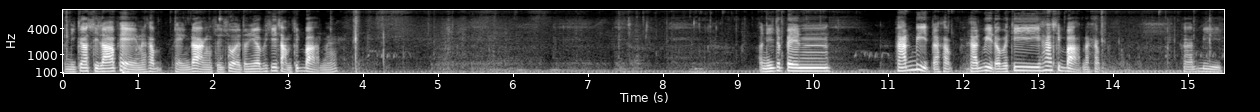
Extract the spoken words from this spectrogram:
อันนี้ก็ศิลาแผงนะครับ แผงด่างสวยๆ ตัวนี้ไปที่สามสิบบาทนะ อันนี้จะเป็นฮาร์ดบีดนะครับ ฮาร์ดบีดเอาไปที่ห้าสิบบาทนะครับ ฮาร์ดบีด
